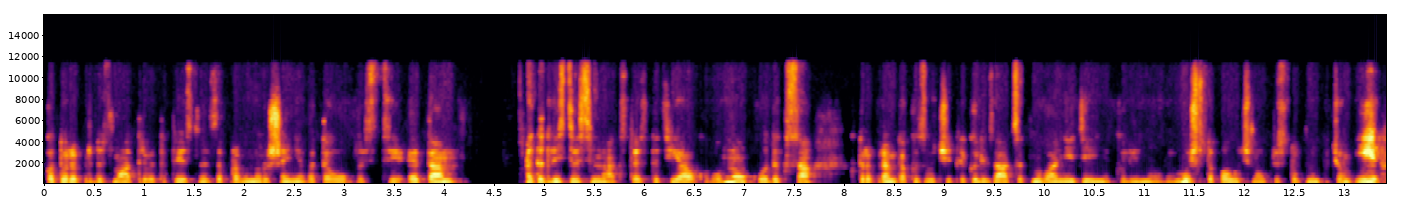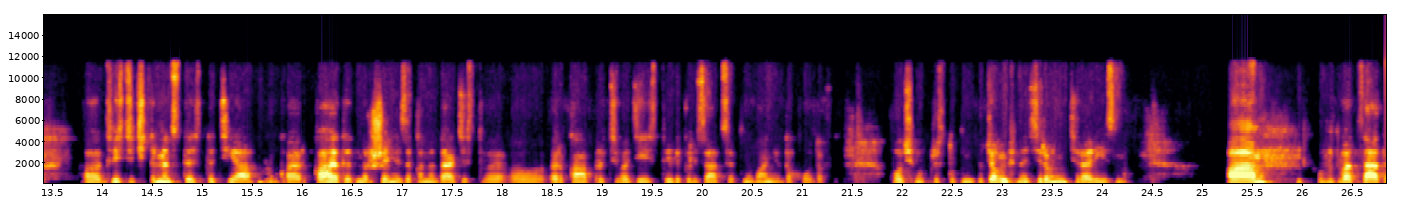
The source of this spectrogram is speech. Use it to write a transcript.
которые предусматривают ответственность за правонарушения в этой области. Это, это 218 статья Уголовного кодекса, которая прям так и звучит, легализация отмывания денег или иного имущества, полученного преступным путем. И 214 а, статья УК РК – это нарушение законодательства э, РК противодействия легализации отмывания доходов, полученных преступным путем и финансирования терроризма. А в 2020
